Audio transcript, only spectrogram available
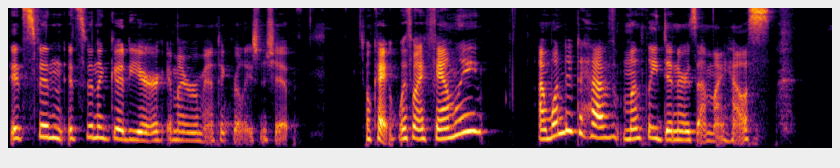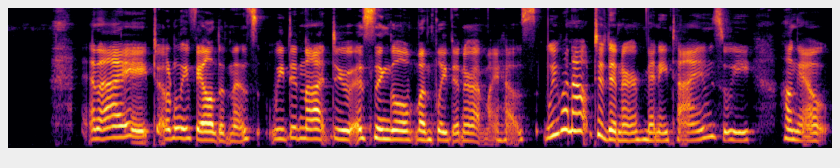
it's been it's been a good year in my romantic relationship. Okay, with my family, I wanted to have monthly dinners at my house. And I totally failed in this. We did not do a single monthly dinner at my house. We went out to dinner many times. We hung out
